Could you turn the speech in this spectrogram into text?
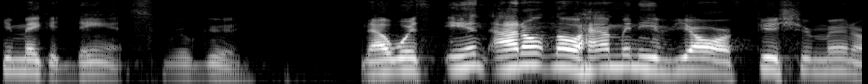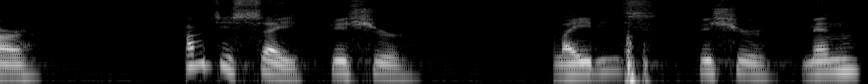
You can make it dance real good. Now, within, I don't know how many of y'all are fishermen or, how would you say, fisher ladies, fishermen?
